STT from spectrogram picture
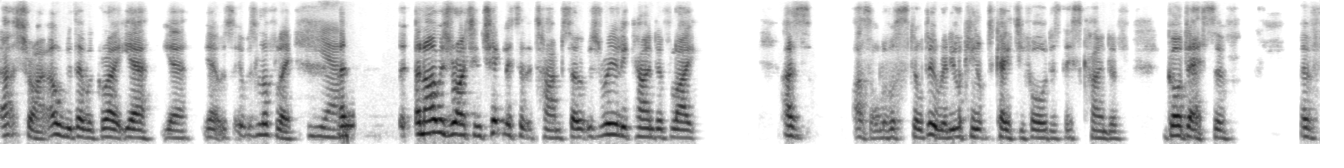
That's right. Oh, they were great. Yeah, yeah, yeah. It was it was lovely. Yeah. And- And I was writing chick lit at the time, so it was really kind of like, as as all of us still do, really looking up to Katie Fforde as this kind of goddess of of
